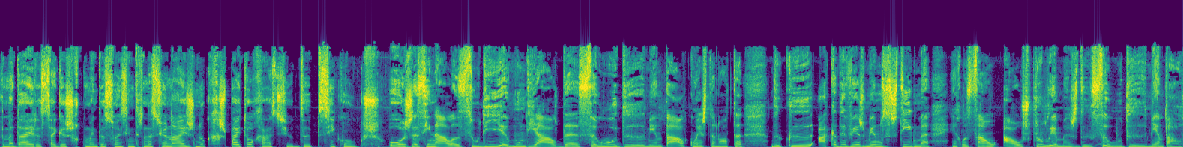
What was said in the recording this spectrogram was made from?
A Madeira segue as recomendações internacionais no que respeita ao rácio de psicólogos. Hoje assinala-se o Dia Mundial da Saúde Mental, com esta nota de que há cada vez menos estigma em relação aos problemas de saúde mental.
